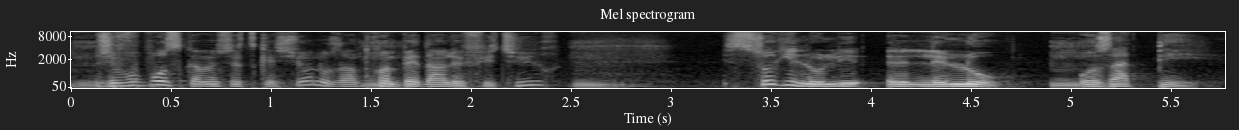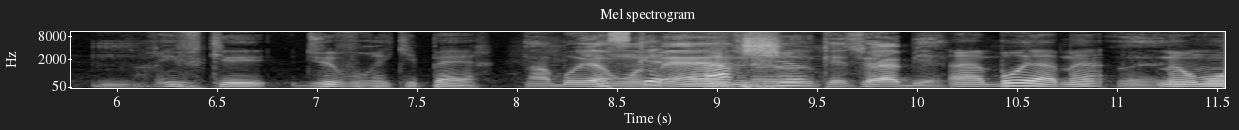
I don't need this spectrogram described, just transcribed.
Mm. je vous pose quand même cette question. Nous entrons un peu dans le futur. Ceux qui euh, les lots Mm. aux athées, arrive que Dieu vous récupère. naboya Est-ce yango que mais Arche- euh, Un beau à main, Ouais. mais au moins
